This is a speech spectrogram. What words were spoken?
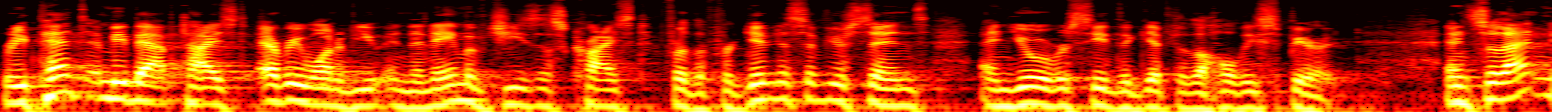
Repent and be baptized, every one of you, in the name of Jesus Christ for the forgiveness of your sins, and you will receive the gift of the Holy Spirit. And so that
